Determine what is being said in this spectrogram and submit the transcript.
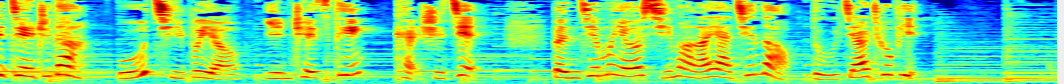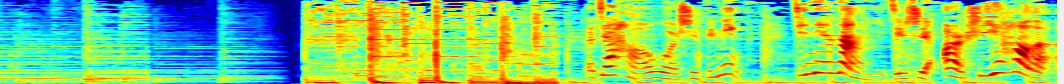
世界之大，无奇不有。Interesting，看世界。本节目由喜马拉雅青岛独家出品。大家好，我是冰冰。今天呢，已经是二十一号了，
